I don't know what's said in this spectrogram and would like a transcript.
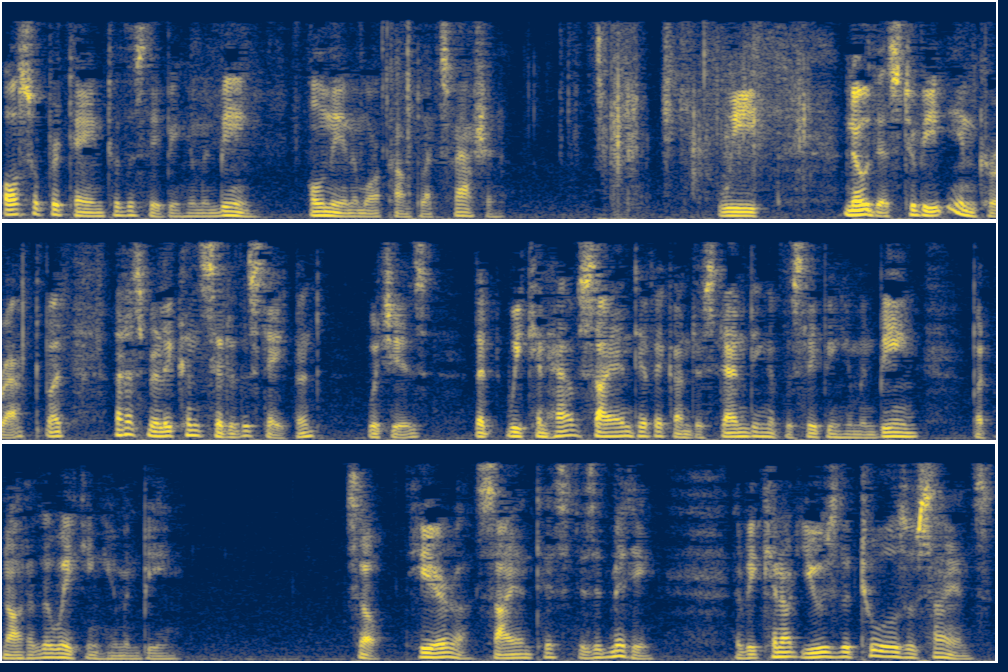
also pertain to the sleeping human being only in a more complex fashion. We know this to be incorrect, but let us merely consider the statement, which is that we can have scientific understanding of the sleeping human being, but not of the waking human being. So, here a scientist is admitting that we cannot use the tools of science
